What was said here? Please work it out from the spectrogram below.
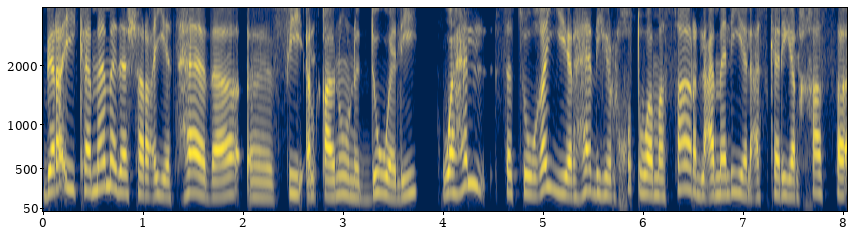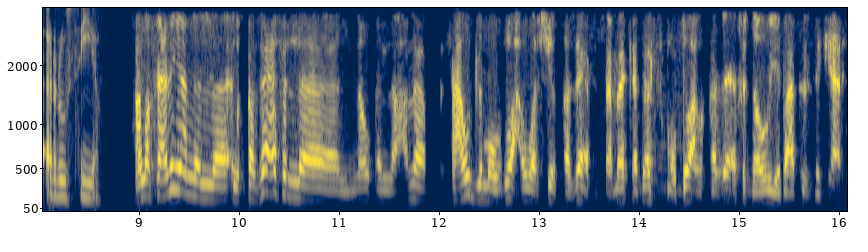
برأيك ما مدى شرعية هذا آه، في القانون الدولي؟ وهل ستغير هذه الخطوة مسار العملية العسكرية الخاصة الروسية؟ هلا فعليا القذائف أنا سأعود لموضوع أول شيء قذائف السماكه بس موضوع القذائف النووية بعد اذنك يعني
